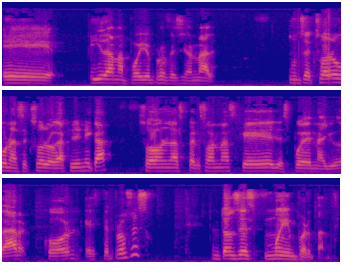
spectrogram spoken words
eh, pidan apoyo profesional. Un sexólogo, una sexóloga clínica son las personas que les pueden ayudar con este proceso. Entonces, muy importante.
